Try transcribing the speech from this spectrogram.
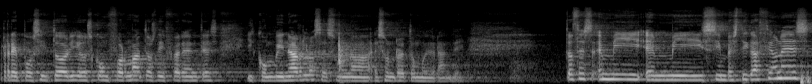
repositorios con formatos diferentes y combinarlos es un reto muy grande. Entonces, en, mi- en mis investigaciones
